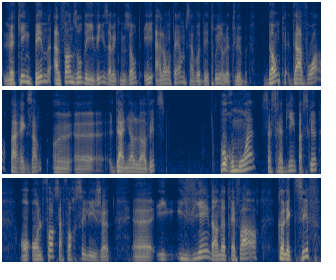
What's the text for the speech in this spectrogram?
le Kingpin, Alfonso Davies avec nous autres, et à long terme, ça va détruire le club. Donc, d'avoir, par exemple, un euh, Daniel Lovitz, pour moi, ça serait bien parce que on, le force à forcer les jeunes. Euh, il, vient dans notre effort collectif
